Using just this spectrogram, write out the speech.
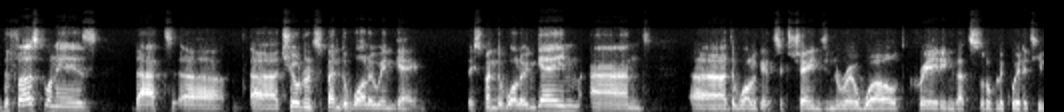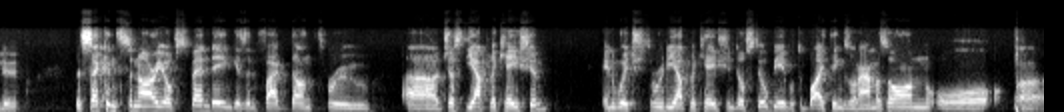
the first one is that uh, uh, children spend the Wollo in game. They spend the Wollo in game, and uh, the Wollo gets exchanged in the real world, creating that sort of liquidity loop. The second scenario of spending is in fact done through uh, just the application in which through the application they'll still be able to buy things on Amazon or uh,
